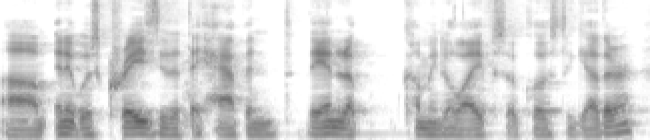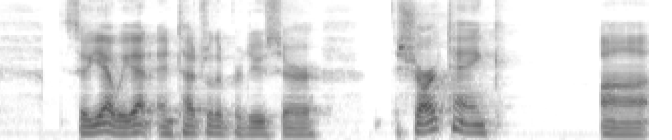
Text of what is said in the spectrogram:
Um, and it was crazy that they happened. They ended up coming to life so close together. So yeah, we got in touch with the producer. Shark Tank uh,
